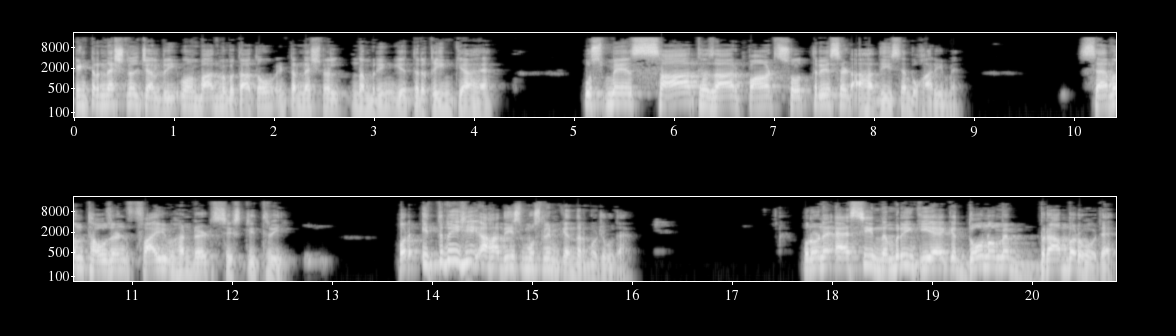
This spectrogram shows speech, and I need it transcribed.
انٹرنیشنل چل رہی، وہ میں بعد میں بتاتا ہوں انٹرنیشنل نمبرنگ یہ ترقیم کیا ہے۔ اس میں سات ہزار پانچ سو تریسٹھ احادیث ہیں بخاری میں۔ Seven thousand five hundred sixty three. اور اتنی ہی احادیث مسلم کے اندر موجود ہے انہوں نے ایسی نمبرنگ کی ہے کہ دونوں میں برابر ہو جائے۔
